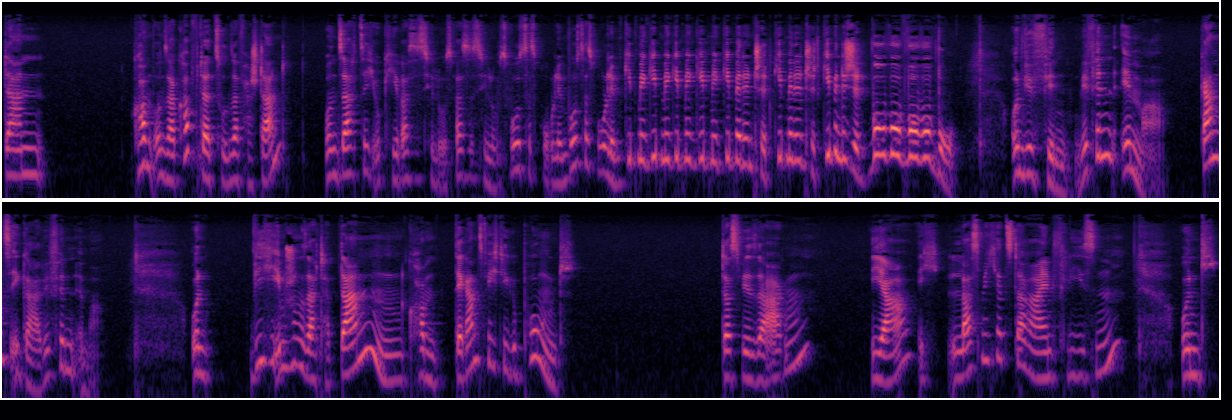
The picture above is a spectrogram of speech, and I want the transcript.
dann kommt unser Kopf dazu, unser Verstand und sagt sich, okay, was ist hier los? Was ist hier los? Wo ist das Problem? Wo ist das Problem? Gib mir, gib mir, gib mir, gib mir, gib mir den Shit, gib mir den Shit, gib mir den Shit. Wo, wo, wo, wo, wo? Und wir finden, wir finden immer. Ganz egal, wir finden immer. Und wie ich eben schon gesagt habe, dann kommt der ganz wichtige Punkt, dass wir sagen, ja, ich lasse mich jetzt da reinfließen und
